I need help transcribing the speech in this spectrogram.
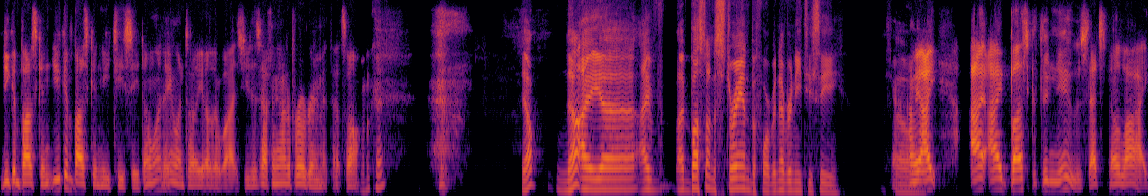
You can busk in you can busk in etc don't let anyone tell you otherwise. You just have to know how to program it that's all. Okay. Yep no i uh i've i've bust on a strand before but never an etc so. yeah. i mean i i i busk the news that's no lie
